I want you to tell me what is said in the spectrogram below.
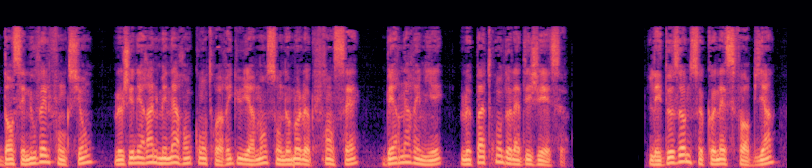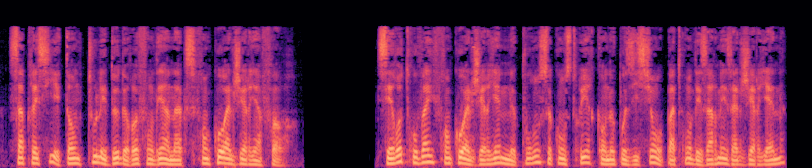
Dans ses nouvelles fonctions, le général Mena rencontre régulièrement son homologue français, Bernard Rémier, le patron de la DGSE. Les deux hommes se connaissent fort bien, s'apprécient et tentent tous les deux de refonder un axe franco-algérien fort. Ces retrouvailles franco-algériennes ne pourront se construire qu'en opposition au patron des armées algériennes,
